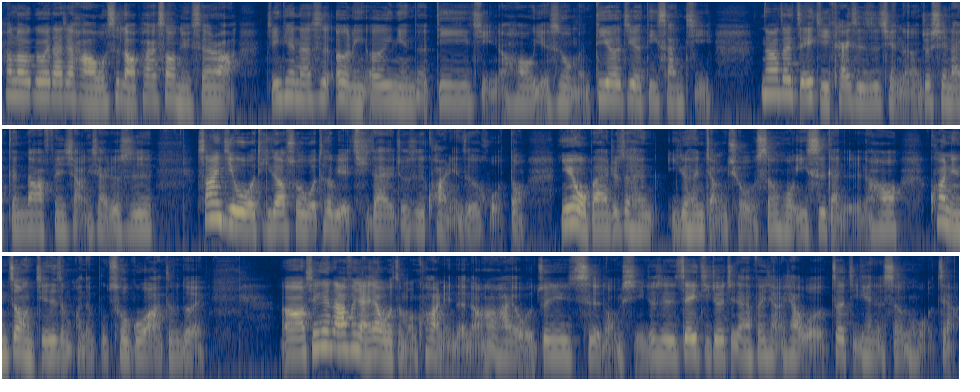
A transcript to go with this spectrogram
Hello，各位大家好，我是老派少女 Sarah。今天呢是二零二一年的第一集，然后也是我们第二季的第三集。那在这一集开始之前呢，就先来跟大家分享一下，就是上一集我提到说我特别期待就是跨年这个活动，因为我本来就是很一个很讲求生活仪式感的人，然后跨年这种节日怎么可能不错过啊，对不对？嗯，先跟大家分享一下我怎么跨年的，然后还有我最近吃的东西，就是这一集就简单分享一下我这几天的生活这样。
